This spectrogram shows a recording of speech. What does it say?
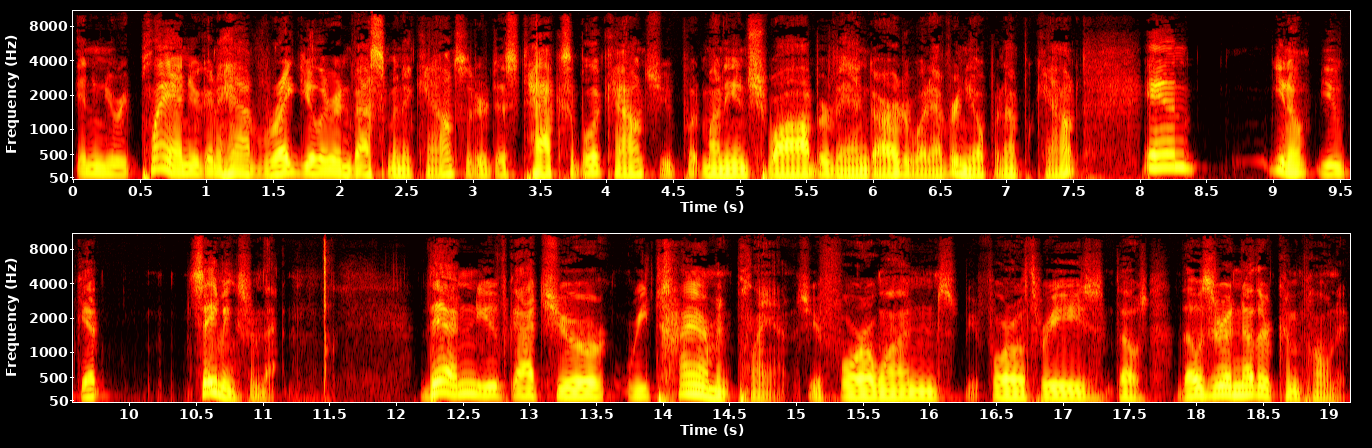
in your plan, you're going to have regular investment accounts that are just taxable accounts. You put money in Schwab or Vanguard or whatever, and you open up account, and you know you get savings from that. Then you've got your retirement plans, your 401s, your 403s, those. Those are another component.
